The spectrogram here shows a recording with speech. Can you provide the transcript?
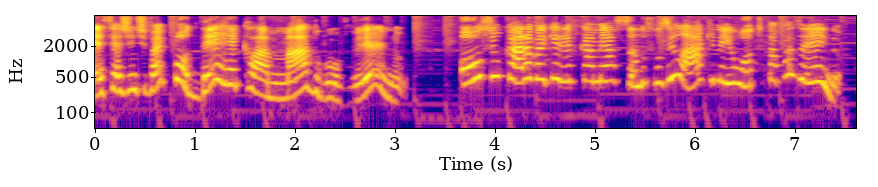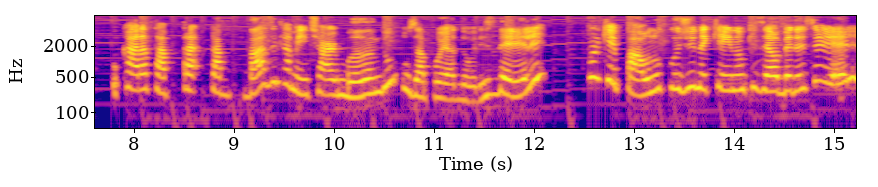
é se a gente vai poder reclamar do governo ou se o cara vai querer ficar ameaçando fuzilar, que nem o outro tá fazendo. Cara tá, pra- tá basicamente armando os apoiadores dele porque pau no cu de quem não quiser obedecer ele,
